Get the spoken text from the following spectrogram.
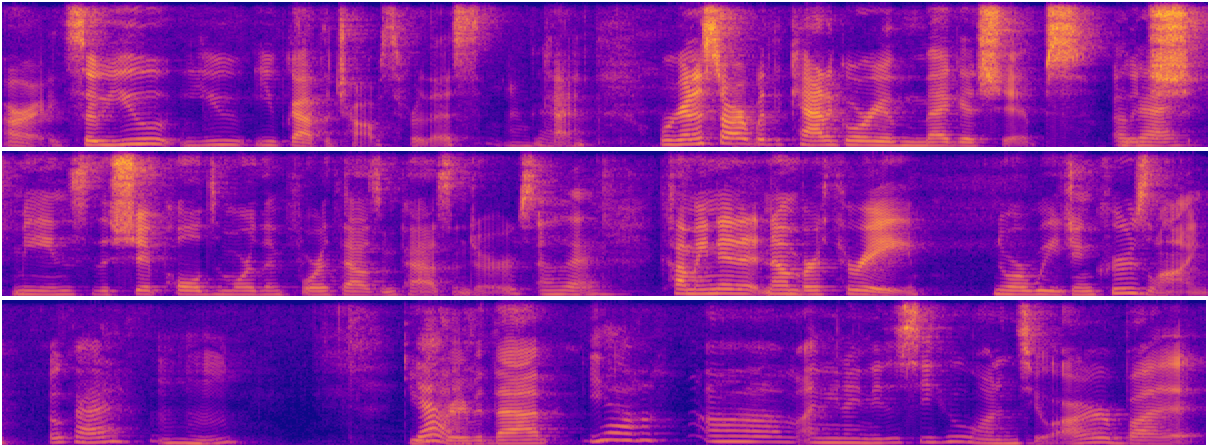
all right. So you you you've got the chops for this. Okay. Okay, we're gonna start with the category of mega ships, Okay. which means the ship holds more than four thousand passengers. Okay. Coming in at number three, Norwegian Cruise Line. Okay. Mm-hmm. You Yeah. agree with that? Yeah. Um, I mean, I need to see who one and two are, but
